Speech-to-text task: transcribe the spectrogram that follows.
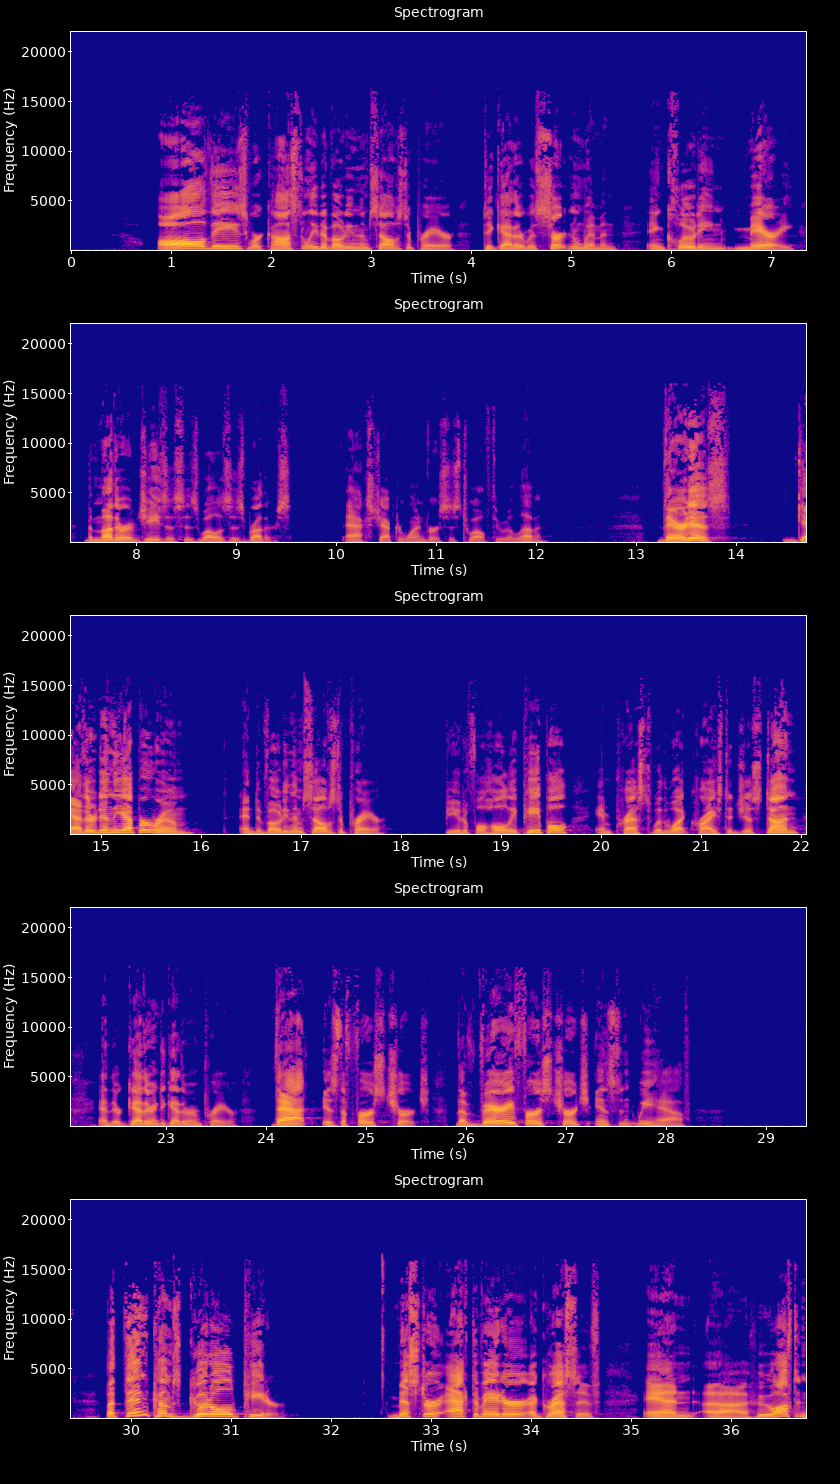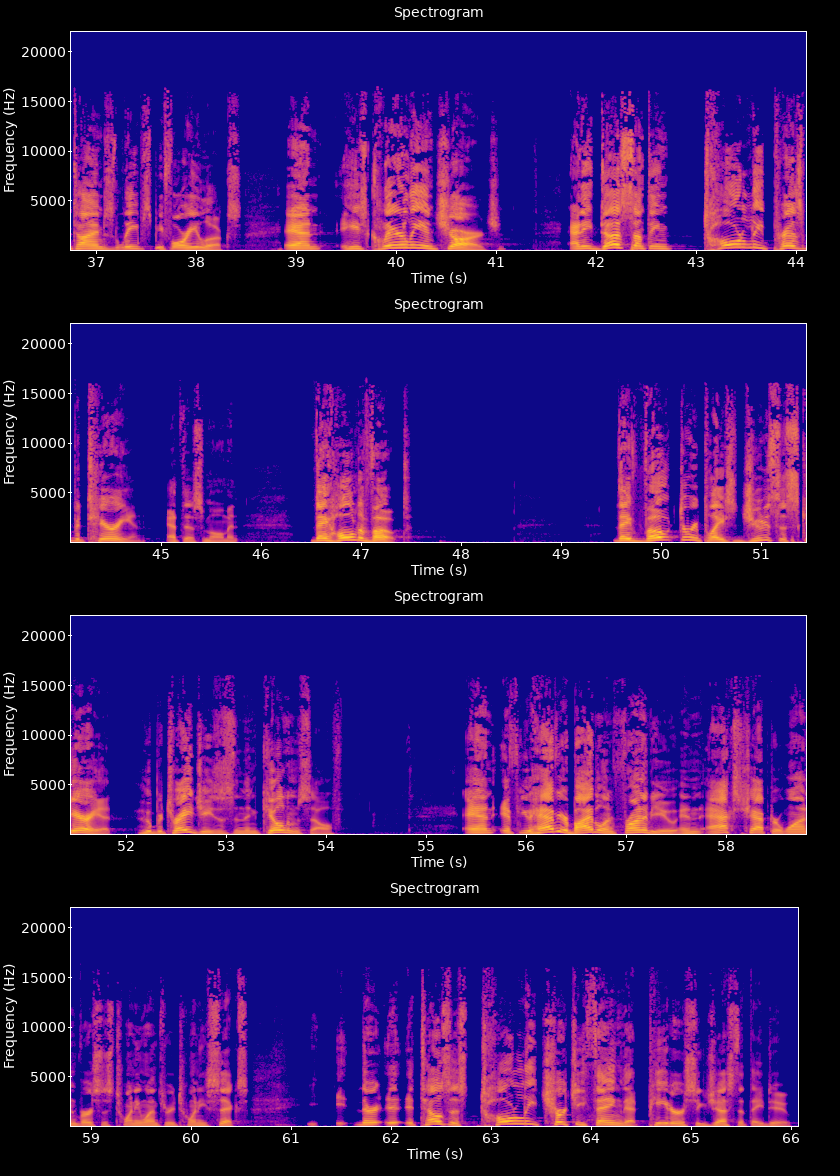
All these were constantly devoting themselves to prayer, together with certain women, including Mary, the mother of Jesus, as well as his brothers. Acts chapter 1, verses 12 through 11. There it is, gathered in the upper room and devoting themselves to prayer. Beautiful, holy people, impressed with what Christ had just done, and they're gathering together in prayer. That is the first church, the very first church instant we have. But then comes good old Peter, Mr. Activator Aggressive, and uh, who oftentimes leaps before he looks. And he's clearly in charge. And he does something totally Presbyterian at this moment. They hold a vote. They vote to replace Judas Iscariot who betrayed Jesus and then killed himself, And if you have your Bible in front of you in Acts chapter 1, verses 21 through 26, there, it tells this totally churchy thing that Peter suggests that they do.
